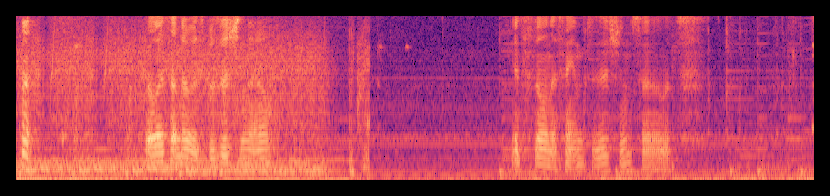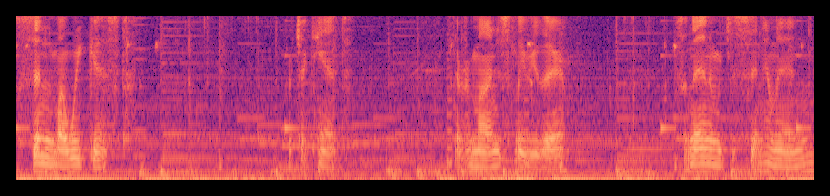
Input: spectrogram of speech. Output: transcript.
well, at least I know his position now. It's still in the same position, so let's send my weakest. Which I can't. Never mind, just leave you there. So then we just send him in.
